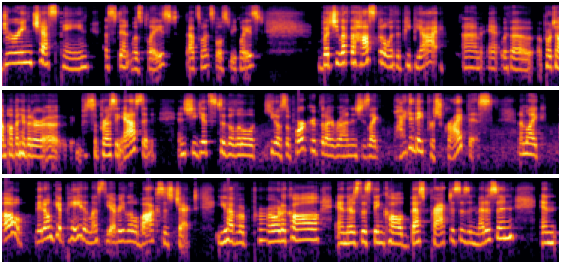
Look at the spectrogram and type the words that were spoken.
during chest pain, a stent was placed. That's when it's supposed to be placed. But she left the hospital with a PPI, um, with a, a, proton pump inhibitor uh, suppressing acid. And she gets to the little keto support group that I run, and she's like, Why did they prescribe this? And I'm like, oh, they don't get paid unless the, every little box is checked. You have a protocol, and there's this thing called best practices in medicine. And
